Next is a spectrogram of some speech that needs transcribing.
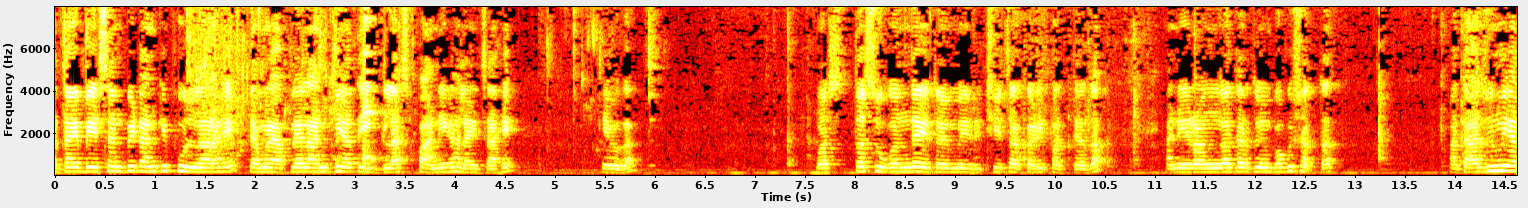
आता हे बेसन पीठ आणखी फुलणार आहे. त्यामुळे आपल्याला आणखी आता एक ग्लास पाणी घालायचं आहे. हे बघा. मस्त सुगंध येतोय मिरचीचा कढीपत्त्याचा. आणि रंग तर तुम्ही बघू शकतात. आता अजून मी यात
